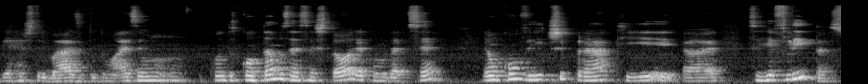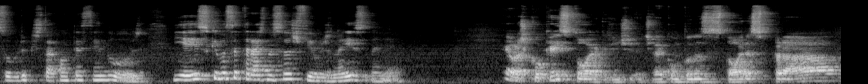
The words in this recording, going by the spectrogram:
guerras tribais e tudo mais, é um, quando contamos essa história, como deve ser, é um convite para que uh, se reflita sobre o que está acontecendo hoje. E é isso que você traz nos seus filmes, não é isso, Daniel? Eu acho que qualquer história que a gente estiver contando as histórias para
